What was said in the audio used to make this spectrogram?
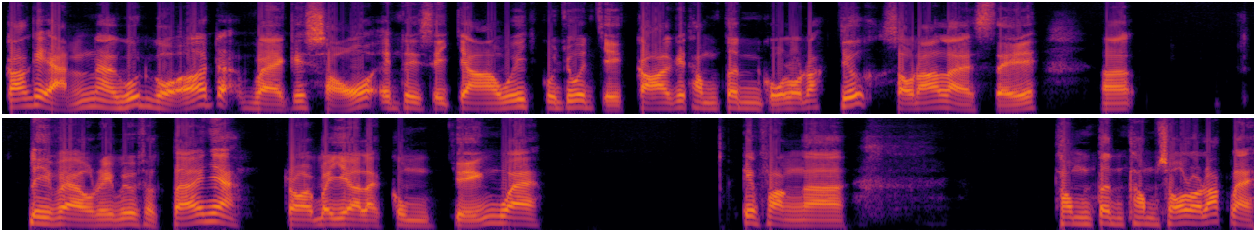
có cái ảnh Google Earth về cái sổ em thi sẽ cho quý cô chú anh chị coi cái thông tin của lô đất trước sau đó là sẽ uh, đi vào review thực tế nha. Rồi bây giờ là cùng chuyển qua cái phần uh, thông tin thông số lô đất này.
